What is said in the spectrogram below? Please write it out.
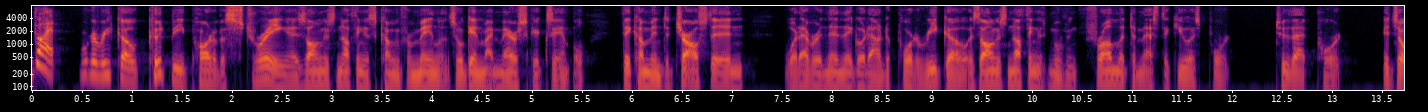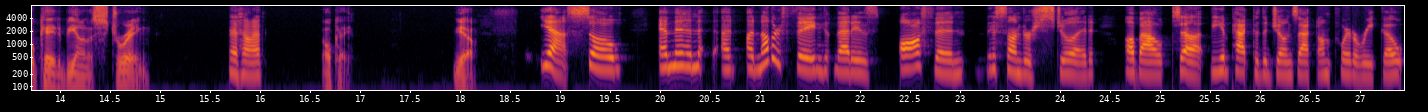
go ahead. Puerto Rico could be part of a string as long as nothing is coming from mainland. So again, my Maersk example, they come into Charleston, whatever, and then they go down to Puerto Rico. As long as nothing is moving from a domestic U.S. port to that port, it's okay to be on a string. Uh-huh. Okay. Yeah. Yeah. So, and then another thing that is often misunderstood about uh, the impact of the Jones Act on Puerto Rico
